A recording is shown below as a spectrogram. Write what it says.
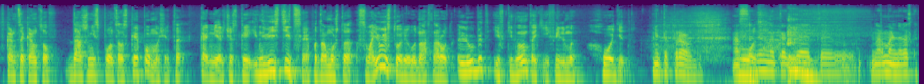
в конце концов, даже не спонсорская помощь, это коммерческая инвестиция, потому что свою историю у нас народ любит и в кино на такие фильмы ходит. Это правда. Особенно, когда это нормально рассказ.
